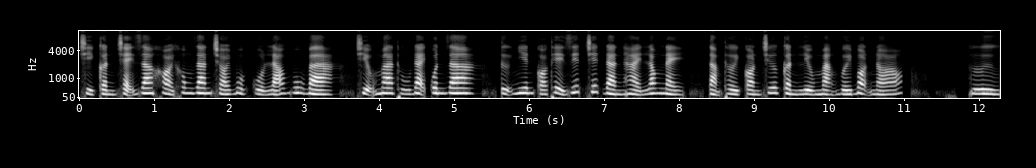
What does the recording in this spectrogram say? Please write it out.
Chỉ cần chạy ra khỏi không gian trói buộc của lão vu bà, triệu ma thú đại quân ra, tự nhiên có thể giết chết đàn Hải Long này, tạm thời còn chưa cần liều mạng với bọn nó. Hừ,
